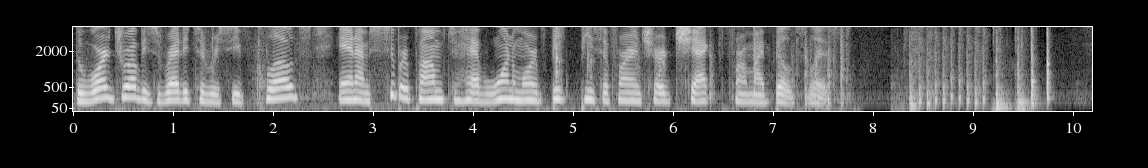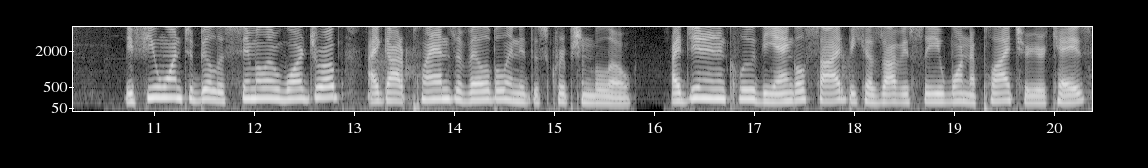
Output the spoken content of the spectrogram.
The wardrobe is ready to receive clothes and I'm super pumped to have one more big piece of furniture checked from my builds list. If you want to build a similar wardrobe, I got plans available in the description below. I didn't include the angle side because obviously it won't apply to your case.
